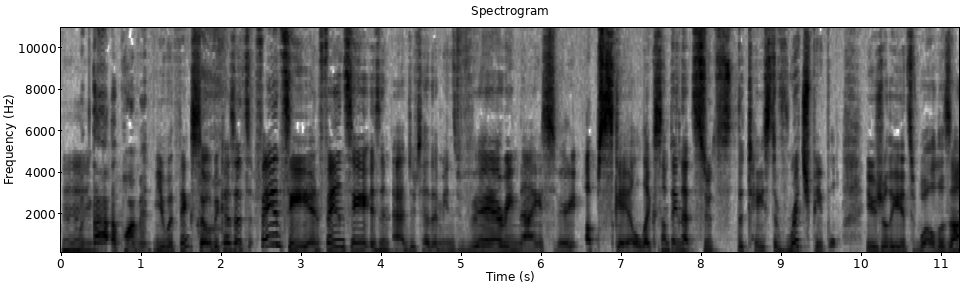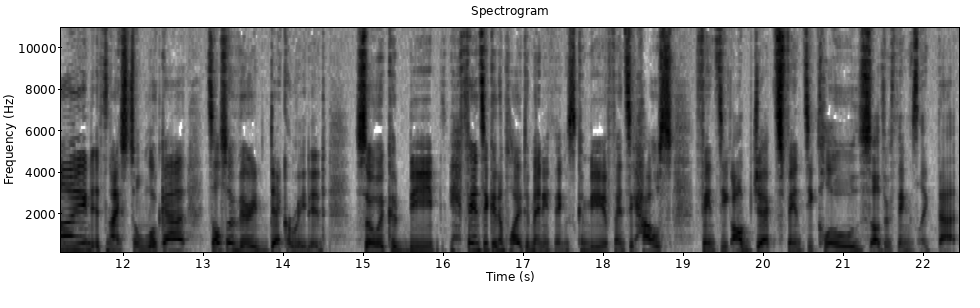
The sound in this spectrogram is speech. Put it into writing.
hmm. with that apartment. You would think so because it's fancy, and fancy is an adjective that means very nice, very upscale, like something that suits the taste of rich people. Usually it's well designed, it's nice to look at, it's also very decorated. So it could be fancy can apply to many things. Can be a fancy house, fancy objects, fancy clothes, other things like that.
